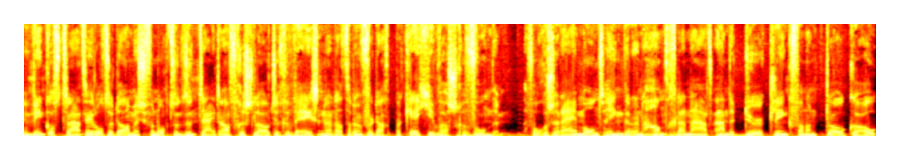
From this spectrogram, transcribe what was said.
Een winkelstraat in Rotterdam is vanochtend een tijd afgesloten geweest nadat er een verdacht pakketje was gevonden. Volgens Rijnmond hing er een handgranaat aan de deurklink van een toko.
